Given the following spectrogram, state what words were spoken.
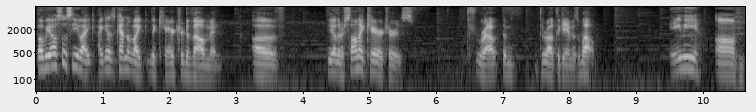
But we also see like I guess kind of like the character development of the other Sonic characters throughout the throughout the game as well. Amy, um,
